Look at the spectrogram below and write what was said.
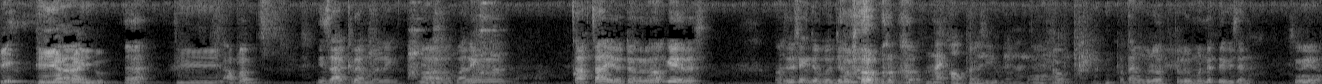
Iki di kan ora iku. Di upload Instagram paling. Ya, Oh. paling cah-cah ya udah ngrungokke terus. Maksudnya sing jobo-jobo. nek cover sih bener. Oh. Petang puluh telu menit ya bisa. Suwe ya.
